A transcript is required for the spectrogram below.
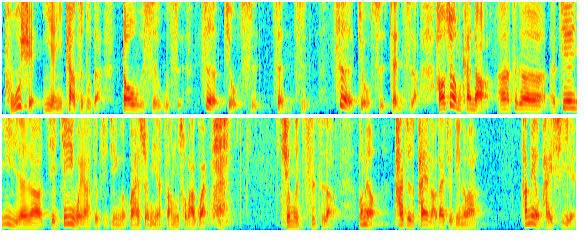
普选一人一票制度的都是如此。这就是政治，这就是政治啊！好，所以我们看到啊，这个呃菅义人啊，菅菅义伟啊，对不起，菅义伟，管他水命啊，长那么丑八怪，宣布辞职啊。看没有？他就是拍脑袋决定的吗？他没有派系耶，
